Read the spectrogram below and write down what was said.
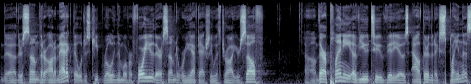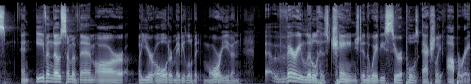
The, there's some that are automatic that will just keep rolling them over for you. There are some to where you have to actually withdraw it yourself. Um, there are plenty of YouTube videos out there that explain this, and even though some of them are a year old or maybe a little bit more even, uh, very little has changed in the way these syrup pools actually operate.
